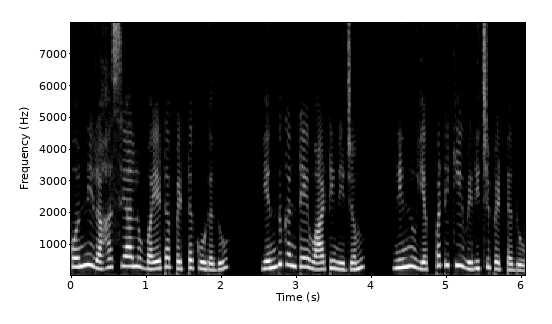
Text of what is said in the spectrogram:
కొన్ని రహస్యాలు బయట పెట్టకూడదు ఎందుకంటే వాటి నిజం నిన్ను ఎప్పటికీ విడిచిపెట్టదు.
